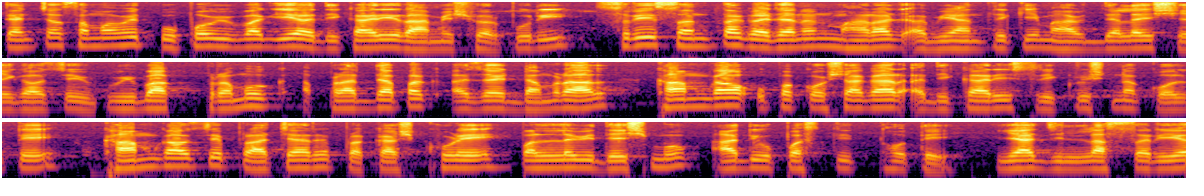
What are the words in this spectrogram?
त्यांच्या समवेत उपविभागीय अधिकारी रामेश्वर पुरी श्री संत गजानन महाराज अभियांत्रिकी महाविद्यालय शेगावचे विभाग प्रमुख प्राध्यापक अजय डमराल खामगाव उपकोषागार अधिकारी श्रीकृष्ण कोलते खामगावचे प्राचार्य प्रकाश खुळे पल्लवी देशमुख आदी उपस्थित होते. या जिल्हास्तरीय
